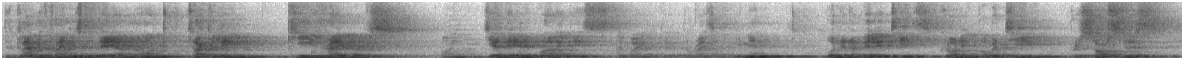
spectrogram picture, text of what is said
the climate finance today are not tackling key drivers on gender inequalities, the, the, of women, vulnerabilities, chronic poverty, resources,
